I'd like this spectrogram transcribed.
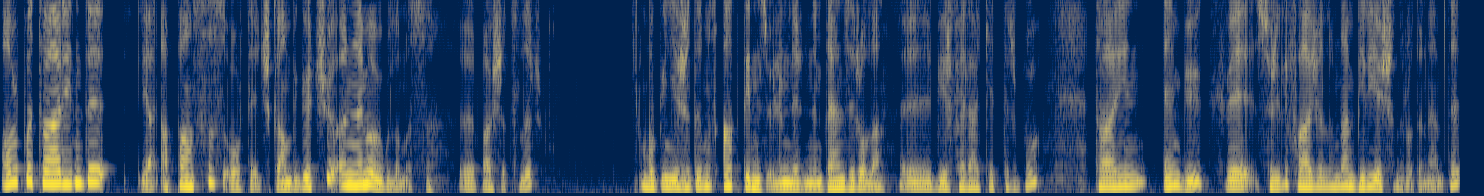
Avrupa tarihinde yani apansız ortaya çıkan bir göçü önleme uygulaması e, başlatılır. Bugün yaşadığımız Akdeniz ölümlerinin benzeri olan e, bir felakettir bu. Tarihin en büyük ve süreli facialarından biri yaşanır o dönemde.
